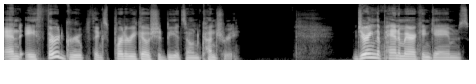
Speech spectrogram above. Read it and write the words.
and a third group thinks Puerto Rico should be its own country. During the Pan American Games,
